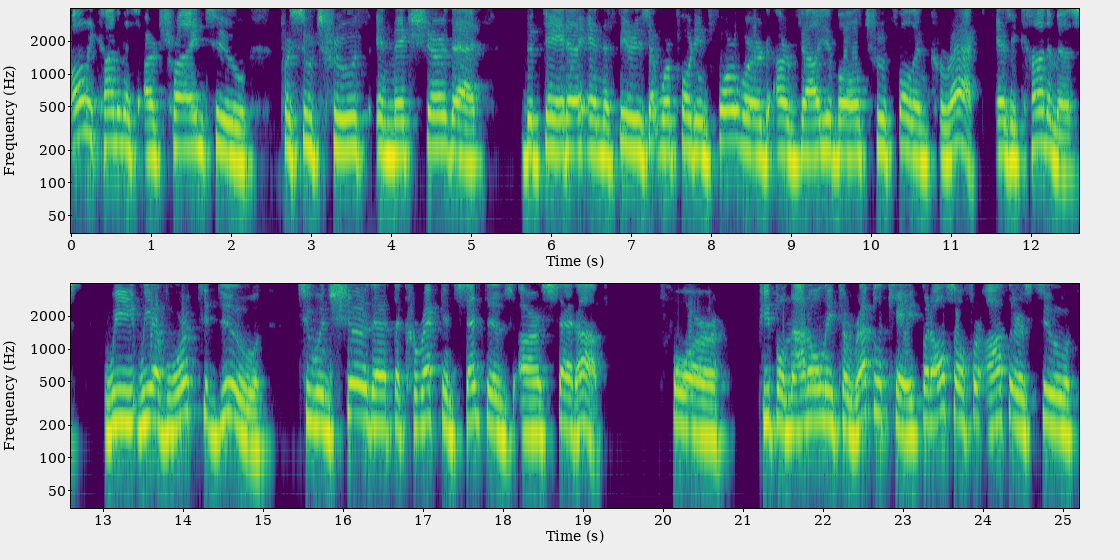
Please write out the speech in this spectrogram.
All economists are trying to pursue truth and make sure that the data and the theories that we're putting forward are valuable, truthful, and correct. As economists, we, we have work to do to ensure that the correct incentives are set up for people not only to replicate, but also for authors to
